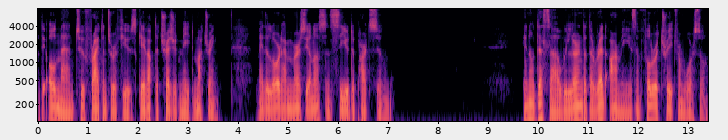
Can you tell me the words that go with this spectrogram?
but the old man, too frightened to refuse, gave up the treasured meat, muttering, May the Lord have mercy on us and see you depart soon. In Odessa, we learn that the Red Army is in full retreat from Warsaw,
